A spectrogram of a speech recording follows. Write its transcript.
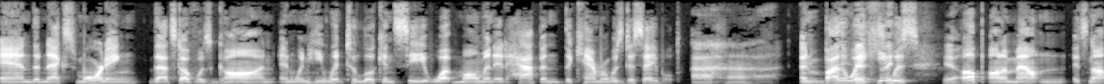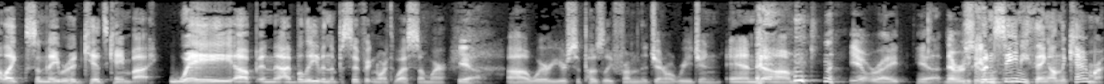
And the next morning, that stuff was gone. And when he went to look and see what moment it happened, the camera was disabled. Aha. And by the way, he was Yeah. up on a mountain. It's not like some neighborhood kids came by. Way up in the, I believe in the Pacific Northwest somewhere. Yeah. Uh, where you're supposedly from the general region. And um, Yeah, right. Yeah. Never you couldn't see anything on the camera.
